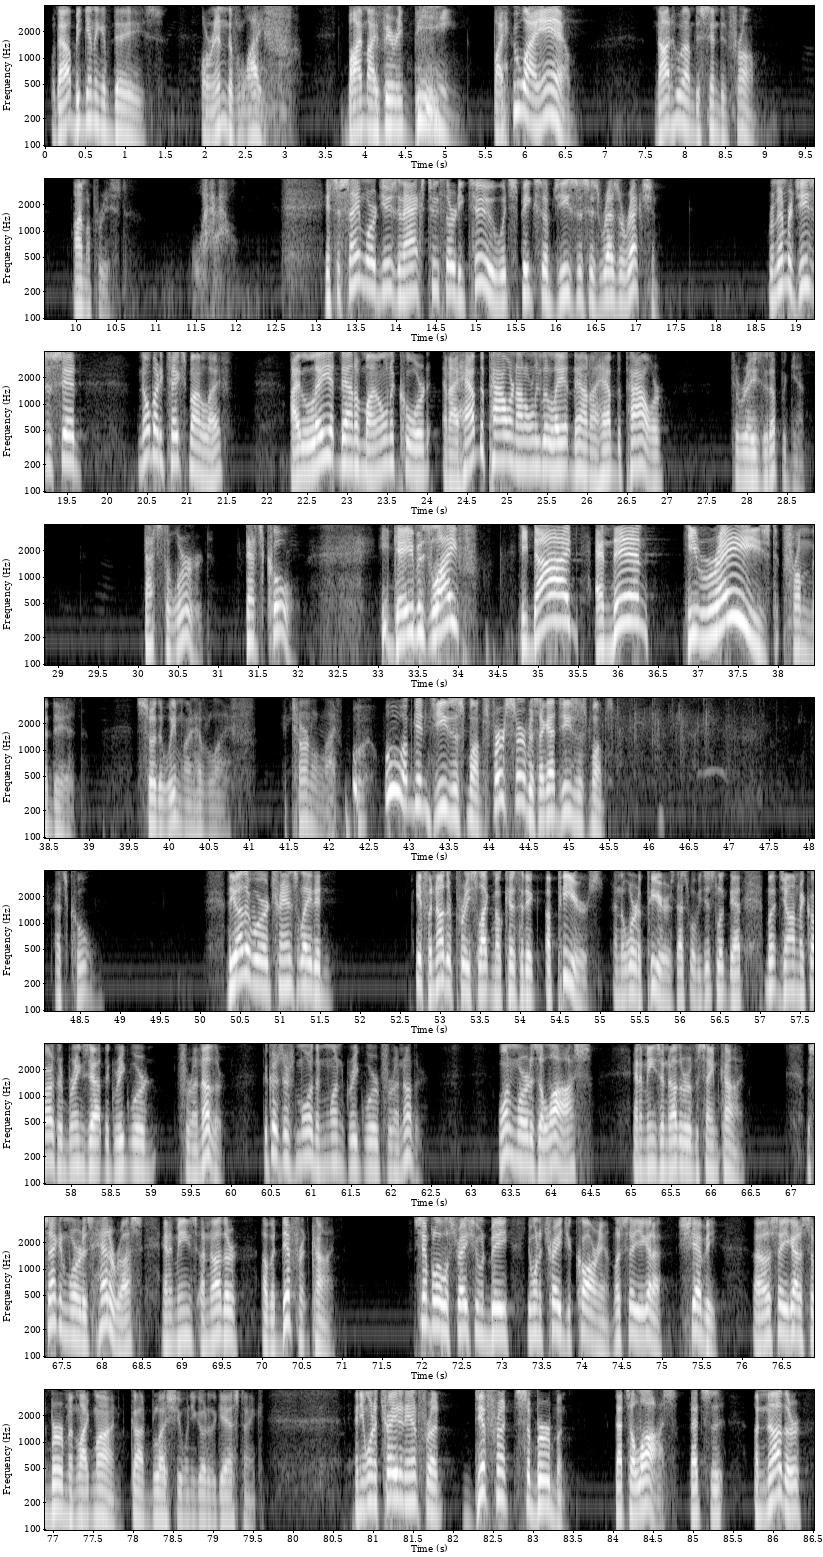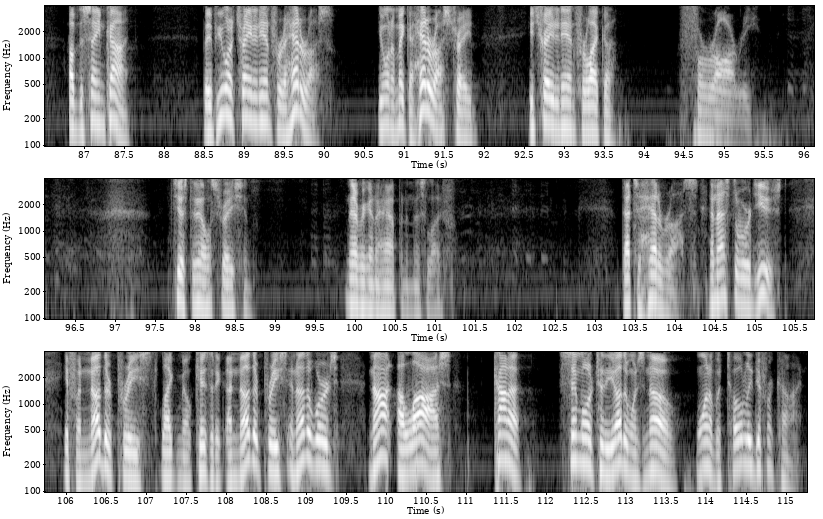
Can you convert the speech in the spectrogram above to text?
without beginning of days or end of life, by my very being, by who I am, not who I'm descended from. I'm a priest. Wow. It's the same word used in Acts 2:32 which speaks of Jesus' resurrection. Remember Jesus said, "Nobody takes my life. I lay it down of my own accord, and I have the power not only to lay it down, I have the power to raise it up again." That's the word. That's cool. He gave his life, he died, and then he raised from the dead so that we might have life, eternal life. Ooh, I'm getting Jesus bumps. First service, I got Jesus bumps. That's cool. The other word translated, if another priest like Melchizedek appears, and the word appears, that's what we just looked at, but John MacArthur brings out the Greek word for another, because there's more than one Greek word for another. One word is allos, and it means another of the same kind. The second word is heteros, and it means another of a different kind. Simple illustration would be you want to trade your car in. Let's say you got a Chevy. Uh, let's say you got a Suburban like mine. God bless you when you go to the gas tank. And you want to trade it in for a different Suburban. That's allos. That's a, another of the same kind. But if you want to trade it in for a heteros, you want to make a heteros trade, you trade it in for like a Ferrari. Just an illustration. Never going to happen in this life. That's a heteros. And that's the word used. If another priest, like Melchizedek, another priest, in other words, not allos, kind of similar to the other ones, no, one of a totally different kind,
